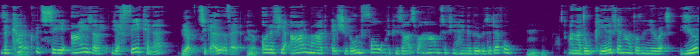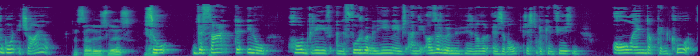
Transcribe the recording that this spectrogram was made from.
the kirk would say either you're faking it Yep. to get out of it, Yep. or if you are mad, it's your own fault because that's what happens if you hang about with the devil. Mm-hmm. And I don't care if you're mad over your wits, you're going to trial. It's a lose lose. So the fact that, you know, Hobgrave and the four women he names and the other woman who's another Isabel, just to be confusing, all end up in court.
